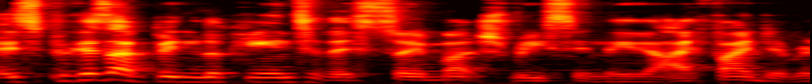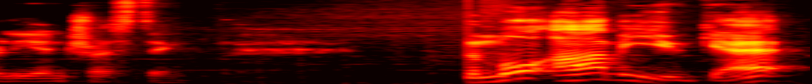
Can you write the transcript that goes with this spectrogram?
it's because I've been looking into this so much recently that I find it really interesting. The more armor you get,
